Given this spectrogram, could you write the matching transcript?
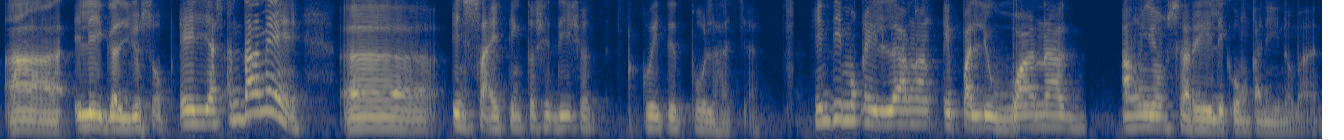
uh, illegal use of alias, ang dami. Uh, inciting to sedition, acquitted po lahat yan. Hindi mo kailangang ipaliwanag ang iyong sarili kung kanino man.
